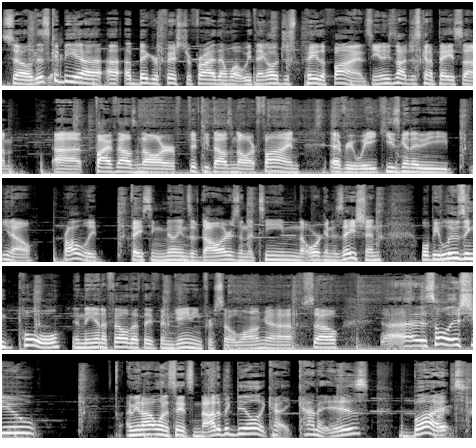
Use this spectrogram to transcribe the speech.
So this could be a, a, a bigger fish to fry than what we think. Oh, just pay the fines. You know, he's not just going to pay some uh, five thousand dollar, fifty thousand dollar fine every week. He's going to be, you know, probably facing millions of dollars, and the team, the organization, will be losing pull in the NFL that they've been gaining for so long. Uh, so uh, this whole issue, I mean, I don't want to say it's not a big deal. It, kind of is, but.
